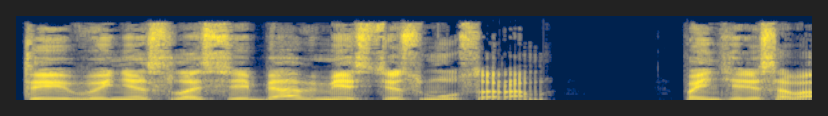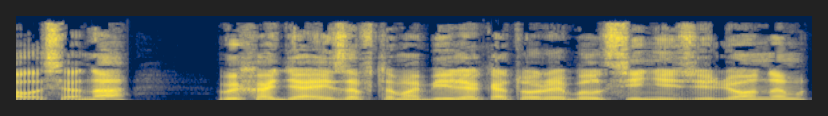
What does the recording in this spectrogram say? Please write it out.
«Ты вынесла себя вместе с мусором?» — поинтересовалась она, выходя из автомобиля, который был сине-зеленым,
